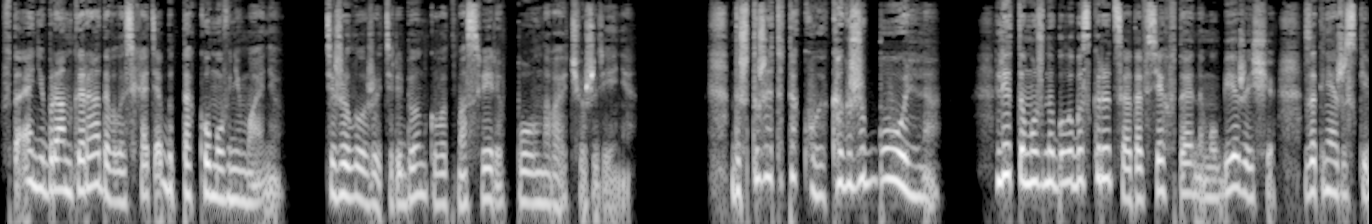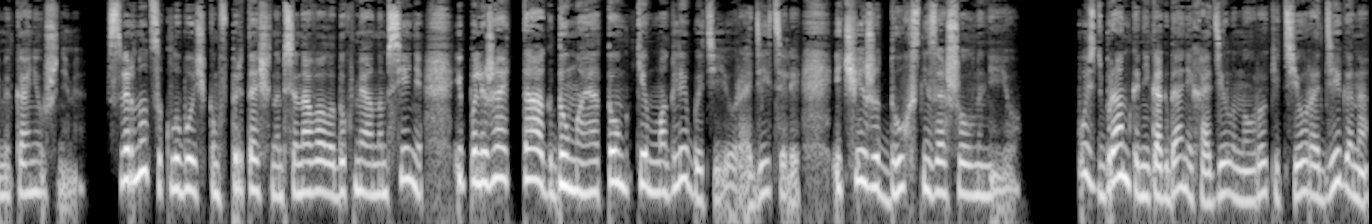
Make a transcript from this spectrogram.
втайне Бранка радовалась хотя бы такому вниманию. Тяжело жить ребенку в атмосфере полного отчуждения. Да что же это такое? Как же больно! Лето можно было бы скрыться ото всех в тайном убежище за княжескими конюшнями, свернуться клубочком в притащенном сеновало духмяном сене и полежать так, думая о том, кем могли быть ее родители и чей же дух снизошел на нее. Пусть Бранка никогда не ходила на уроки Тьора Дигана,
